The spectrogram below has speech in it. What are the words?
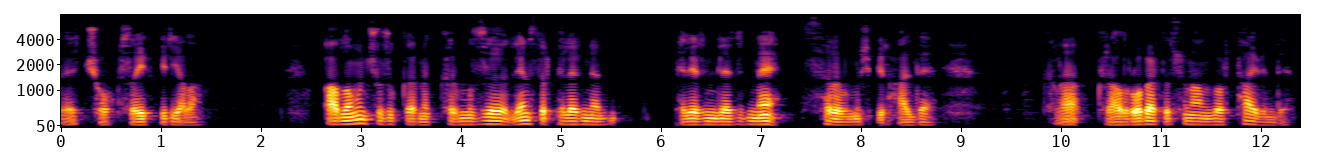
Ve çok zayıf bir yalan. Ablamın çocuklarını kırmızı Lannister pelerine, pelerinlerine sarılmış bir halde Kral, Kral Robert'a sunan Lord Tywin'di.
